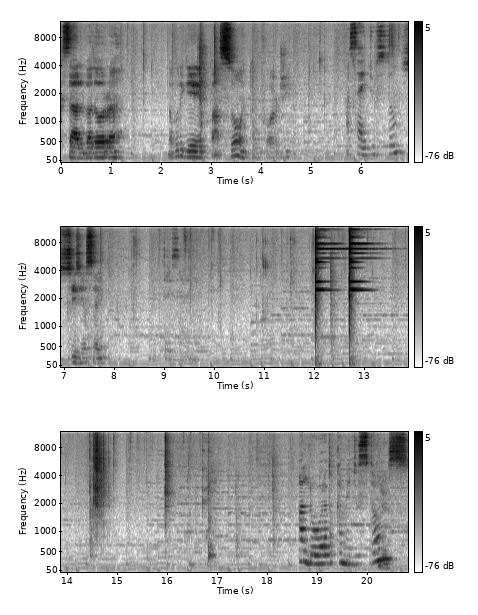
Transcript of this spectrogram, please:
Salvador. Dopodiché passo e tu forgi. A 6, giusto? Sì, sì, a 6. Allora, tocca a me, giusto? Yes.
